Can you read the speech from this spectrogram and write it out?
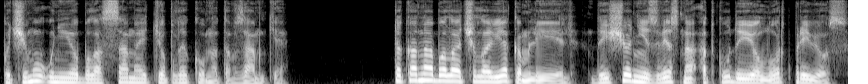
Почему у нее была самая теплая комната в замке?» «Так она была человеком, Лиэль, да еще неизвестно, откуда ее лорд привез.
